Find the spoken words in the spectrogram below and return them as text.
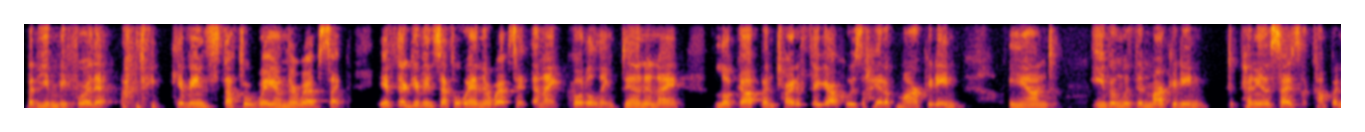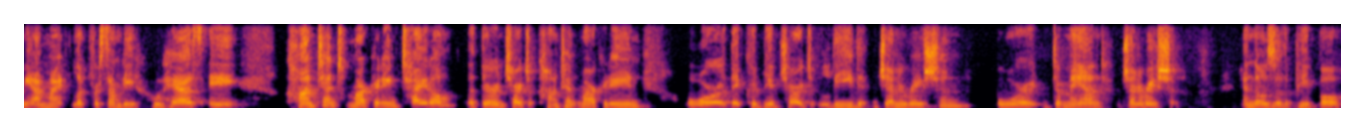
But even before that are they giving stuff away on their website? If they're giving stuff away on their website then i go to linkedin and i look up and try to figure out who's the head of marketing and even within marketing depending on the size of the company, I might look for somebody who has a content marketing title, that they're in charge of content marketing, or they could be in charge of lead generation or demand generation. And those are the people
